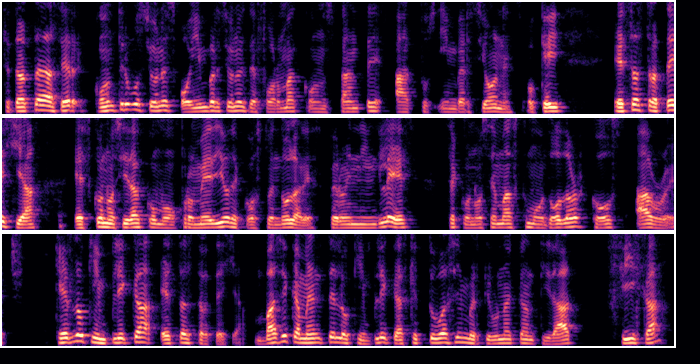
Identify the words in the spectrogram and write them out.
Se trata de hacer contribuciones o inversiones de forma constante a tus inversiones, ¿ok? Esta estrategia es conocida como promedio de costo en dólares, pero en inglés se conoce más como Dollar Cost Average. ¿Qué es lo que implica esta estrategia? Básicamente lo que implica es que tú vas a invertir una cantidad fija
